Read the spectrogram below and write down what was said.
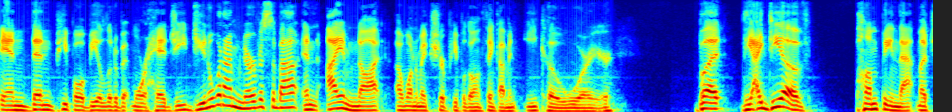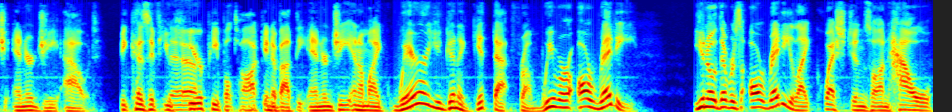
and then people will be a little bit more hedgy. Do you know what I'm nervous about? And I am not. I want to make sure people don't think I'm an eco warrior, but the idea of pumping that much energy out. Because if you Yeah. hear people talking about the energy, and I'm like, where are you going to get that from? We were already, you know, there was already like questions on how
